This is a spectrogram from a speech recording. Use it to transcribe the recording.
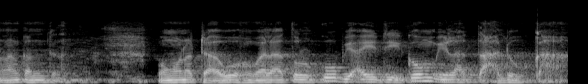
lan kendel. Wong ana dawuh wala tulku bi aidikum ila tahluka.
